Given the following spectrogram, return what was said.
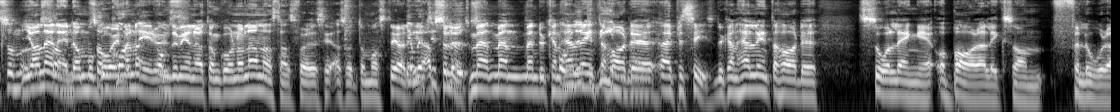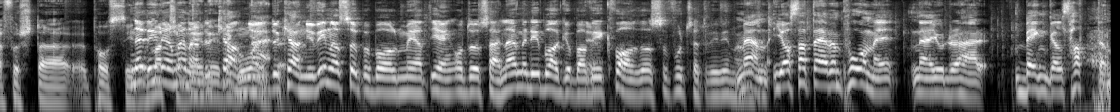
som Ja, nej, som, nej. De som går ju någon, om du menar att de går någon annanstans för att alltså att de måste göra det. Ja, men absolut. Men, men, men du kan Om heller du inte inte ha det... Nej, precis. Du kan heller inte ha det så länge och bara liksom förlora första postseason Nej, det är det jag matchen. menar. Du, kan, ju, du kan ju vinna Super Bowl med ett gäng och då säger nej men det är bra gubbar, vi är kvar och så fortsätter vi vinna. Men jag satte även på mig, när jag gjorde det här, Bengals-hatten.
